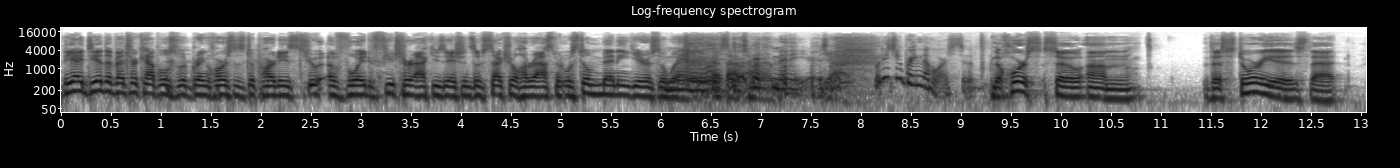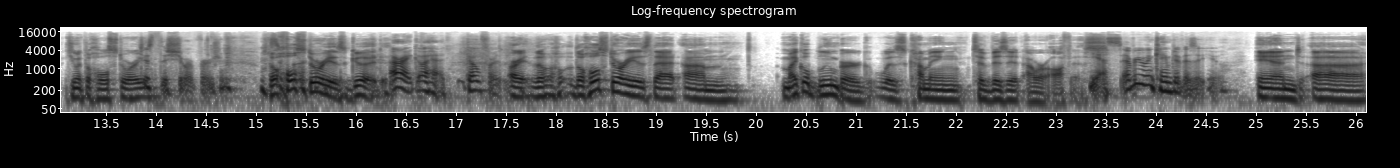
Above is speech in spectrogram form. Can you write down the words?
The idea that venture capitalists would bring horses to parties to avoid future accusations of sexual harassment was still many years away many at years. that time. many years. What did you bring the horse to? The, The horse. So um, the story is that. Do you want the whole story? just the short version. the whole story is good. All right, go ahead. Go for it. All right. The the whole story is that um, Michael Bloomberg was coming to visit our office. Yes, everyone came to visit you. and uh,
